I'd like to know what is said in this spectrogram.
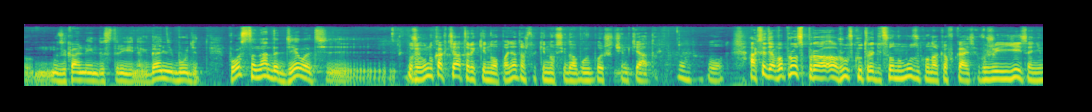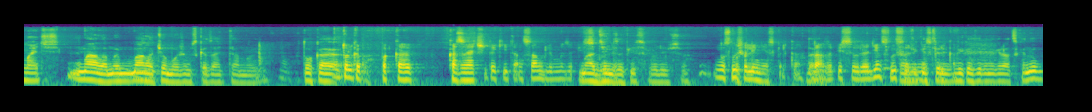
музыкальной индустрии, иногда не будет. Просто надо делать. э, Слушай, ну как театр и кино. Понятно, что кино всегда будет больше, чем театр. Вот. А, кстати, а вопрос про русскую традиционную музыку на Кавказе. Вы же и ей занимаетесь. Мало, мы мало чего можем сказать там. Только Только пока казачьи какие-то ансамбли мы мы записывали. один записывали и все. Ну, слышали несколько. Да. Да, записывали один, слышали в, Екатери- несколько. в Екатериноградской. Ну,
